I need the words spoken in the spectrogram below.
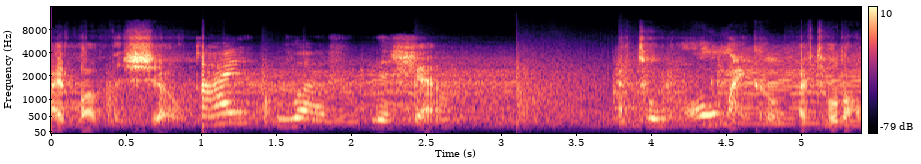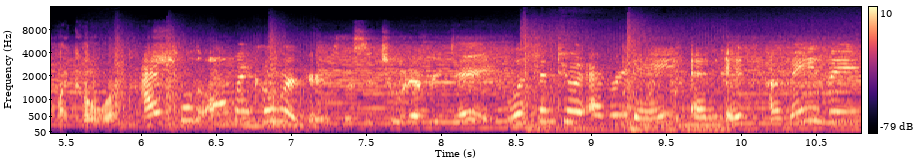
I love this show. I love this show. I've told all my coworkers. I've told all my coworkers. I've told all my coworkers. Listen to it every day. Listen to it every day, and it's amazing.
